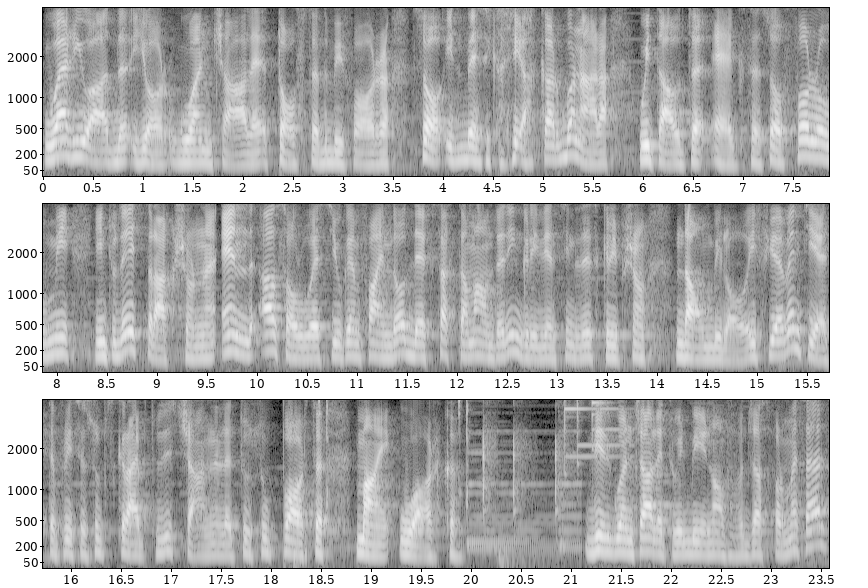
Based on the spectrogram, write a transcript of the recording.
where you add your guanciale toasted before. So it's basically a carbonara without eggs. So follow me into the instruction and as always you can find all the exact amount of ingredients in the description down below. If you haven't yet, please subscribe to this channel to support my work. This guanciale will be enough just for myself.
